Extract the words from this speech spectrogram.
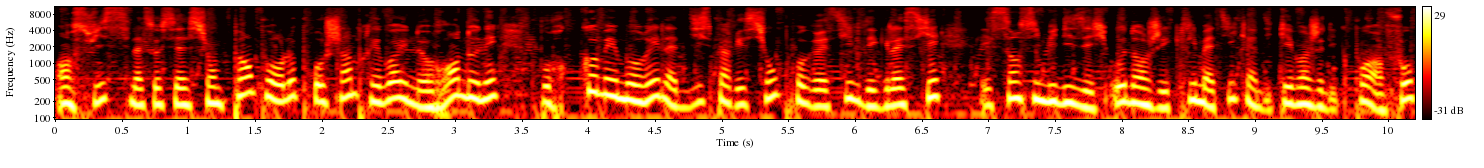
En Suisse, l'association Pain pour le prochain prévoit une randonnée pour commémorer la disparition progressive des glaciers et sensibiliser aux dangers climatiques, indique évangélique.info.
